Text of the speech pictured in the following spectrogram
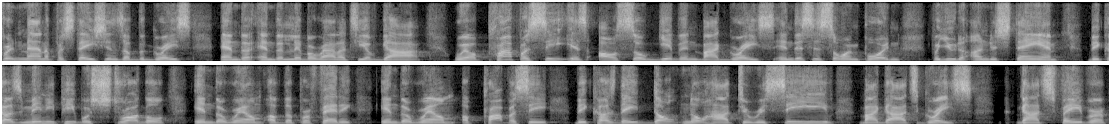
different manifestations of the grace and the and the liberality of God. Well, prophecy is also given by grace. And this is so important for you to understand because many people struggle in the realm of the prophetic, in the realm of prophecy because they don't know how to receive by God's grace. God's favor.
